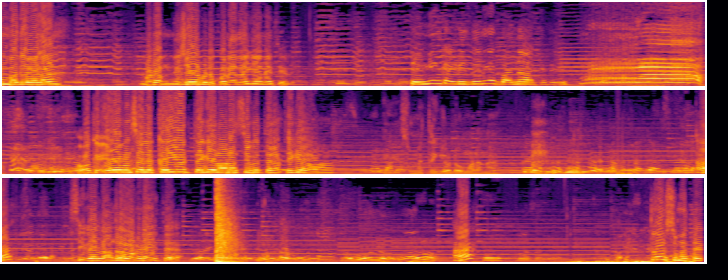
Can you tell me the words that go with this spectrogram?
ನಂಬದು ಇವಾಗ? ಮೇಡಮ್ ನಿಜ ಬಿಡು ಕೊನೆದಾಗ ಏನೈತೆ ಹೇಳಿ? ತೆಂಗಿನಕಾಯಿ ಡಿಸೈನ್ಗೆ ಬಣ್ಣ ಹಾಕಿದೀವಿ. ಓಕೆ ಏ, ಒಂದ್ಸಲ ಕೈ ಹಾಕಿ, ತೆಗಿಯೋ ನೋಡೋಣ ಸಿಗುತ್ತೆ ನಾ ತೆಗಿಯೋ ಸುಮ್ಮನೆ ತೆಗಿಯೋ, ಡೋ ಮಾಡೋಣ? ಸಿಗಲ್ಲ ಅಂದ್ರೆ ಒಳಗಡೆ ಐತೆ? ತೋರ್ಸು ಮತ್ತೆ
